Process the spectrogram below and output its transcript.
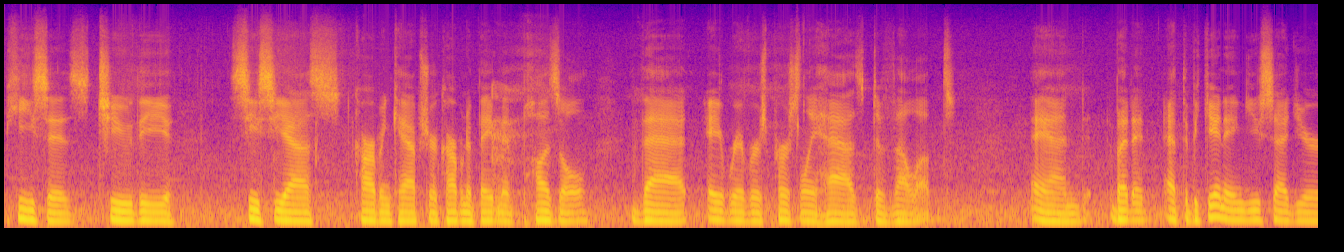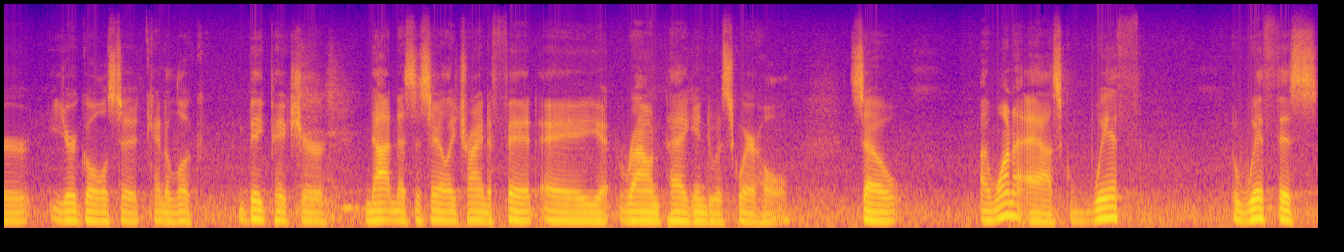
pieces to the CCS carbon capture, carbon abatement puzzle that Eight Rivers personally has developed. And but at, at the beginning, you said your your goal is to kind of look big picture, not necessarily trying to fit a round peg into a square hole. So I want to ask with with this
